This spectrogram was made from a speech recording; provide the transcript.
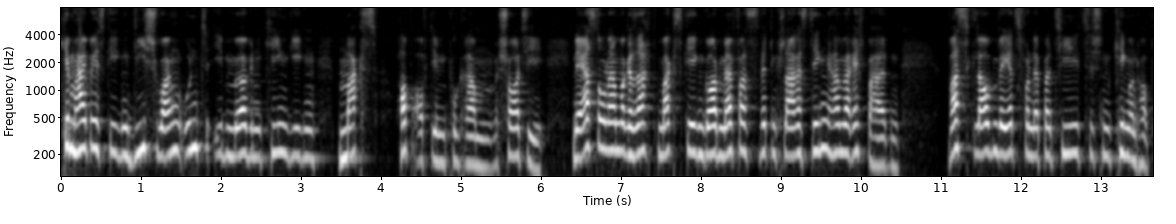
Kim Hybrids gegen Di Schwang und eben Mervyn King gegen Max Hopp auf dem Programm. Shorty. In der ersten Runde haben wir gesagt, Max gegen Gordon Mathers wird ein klares Ding, haben wir recht behalten. Was glauben wir jetzt von der Partie zwischen King und Hopp?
